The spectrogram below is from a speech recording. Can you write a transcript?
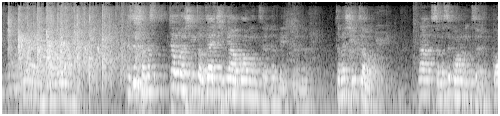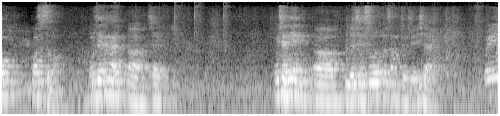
对，可是什么叫做行走在奇妙光明者的美德呢？怎么行走？那什么是光明者？光光是什么？我们再看看，呃，下一个，我们一起来念，呃，彼得前书二章九节，一起来。唯有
